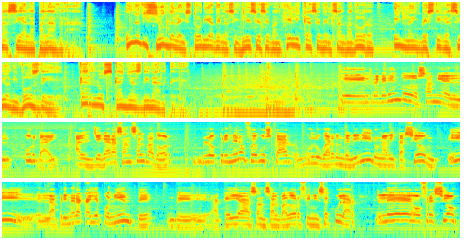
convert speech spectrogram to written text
hacia la Palabra. Una visión de la historia de las iglesias evangélicas en El Salvador en la investigación y voz de Carlos Cañas Dinarte. El reverendo Samuel Purday, al llegar a San Salvador, lo primero fue buscar un lugar donde vivir, una habitación, y la primera calle poniente de aquella San Salvador finisecular le ofreció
